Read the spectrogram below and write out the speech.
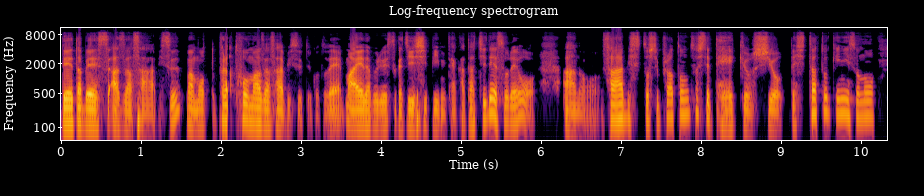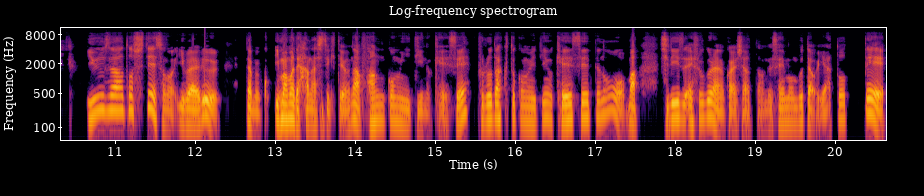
データベースアザサービス、まあもっとプラットフォームアザサービスということで、まあ AWS とか GCP みたいな形でそれを、あの、サービスとして、プラットフォームとして提供しようってしたときに、そのユーザーとして、そのいわゆる多分今まで話してきたようなファンコミュニティの形成、プロダクトコミュニティの形成っていうのを、まあ、シリーズ F ぐらいの会社だったので、専門部隊を雇って、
